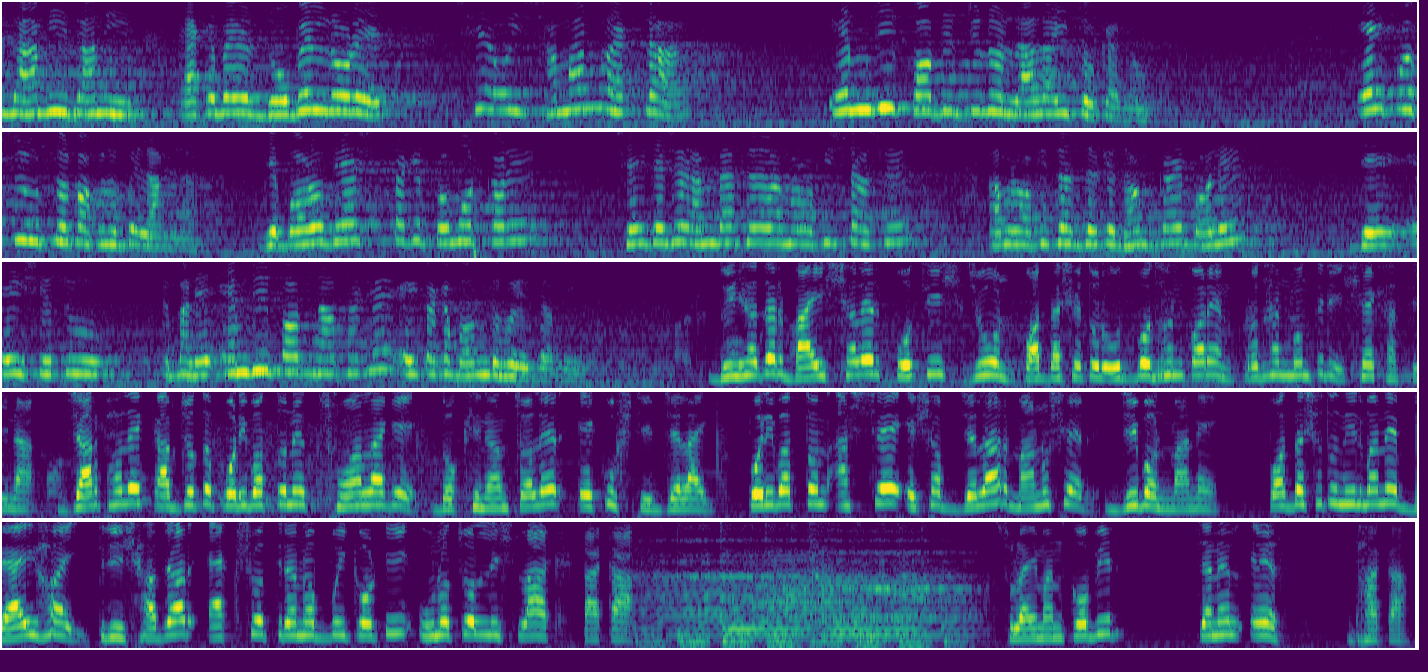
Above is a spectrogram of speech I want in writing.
দামি দামি একেবারে নোবেল লোরেট সে ওই সামান্য একটা এমডির পদের জন্য লালায়িত কেন? এই প্রশ্নের উত্তর কখনো পেলাম না। যে বড় দেশ তাকে প্রমোট করে সেই দেশের অ্যাম্বাসেডার আমার অফিসে আসে, আমার অফিসারদেরকে ধমকায়, বলে যে এই সেতু মানে এমডির পদ না থাকলে এই টাকা বন্ধ হয়ে যাবে। দুই হাজার বাইশ সালের পঁচিশ জুন পদ্মা সেতুর উদ্বোধন করেন প্রধানমন্ত্রী শেখ হাসিনা, যার ফলে কার্যত পরিবর্তনের ছোঁয়া লাগে দক্ষিণাঞ্চলের একুশটি জেলায়। পরিবর্তন আসছে এসব জেলার মানুষের জীবন মানে। পদ্মা সেতু নির্মাণে ব্যয় হয় ত্রিশ হাজার একশো তিরানব্বই কোটি উনচল্লিশ লাখ টাকা। Sulaiman Kabir channel S Dhaka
